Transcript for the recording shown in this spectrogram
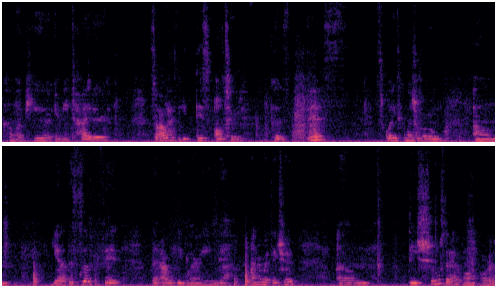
come up here and be tighter. So i will have to get this altered because this is way too much room um yeah this is a fit that i will be wearing on my birthday trip. Um these shoes that i have on are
